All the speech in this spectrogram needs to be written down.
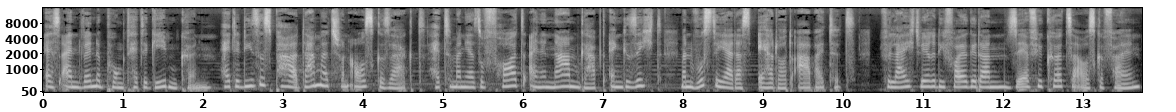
es einen Wendepunkt hätte geben können. Hätte dieses Paar damals schon ausgesagt, hätte man ja sofort einen Namen gehabt, ein Gesicht. Man wusste ja, dass er dort arbeitet. Vielleicht wäre die Folge dann sehr viel kürzer ausgefallen,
